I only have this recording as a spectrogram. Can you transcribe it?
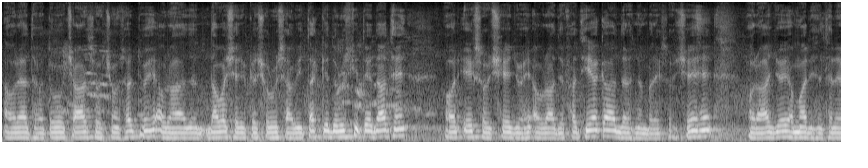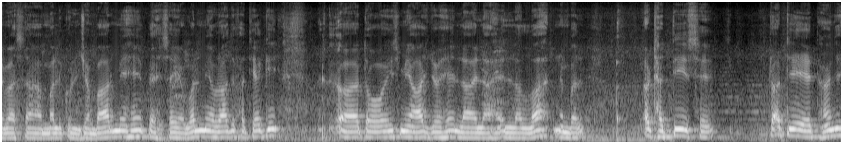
اوراد تو چار سو چونسٹھ جو ہے اوراد دعوت شریف کے شروع سے ابھی تک کے درست کی تعداد ہے اور ایک سو چھ جو ہے اوراد فتح کا درس نمبر ایک سو چھ ہے اور آج جو ہے ہماری سلسلے بس ملک الجبار میں ہے پیسے اول میں اوراد فتح کی۔ تو اس میں آج جو ہے لا الہ الا اللہ نمبر اٹھتیس ہے۔ تھرٹی ایٹ ہاں جی۔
